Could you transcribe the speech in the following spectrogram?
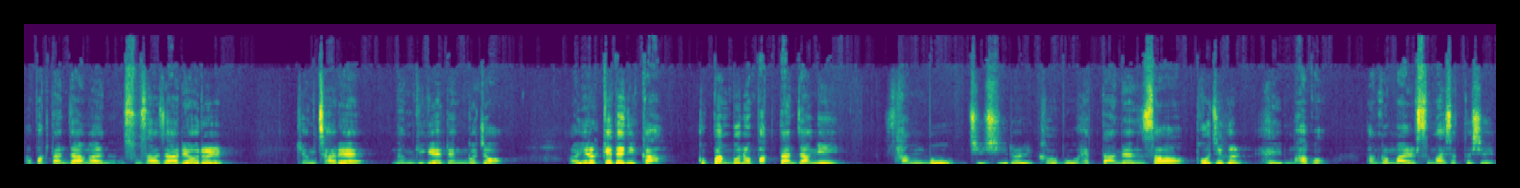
어, 박 단장은 수사 자료를 경찰에 넘기게 된 거죠. 아, 이렇게 되니까 국방부는 박 단장이 상부 지시를 거부했다면서 보직을 해임하고 방금 말씀하셨듯이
